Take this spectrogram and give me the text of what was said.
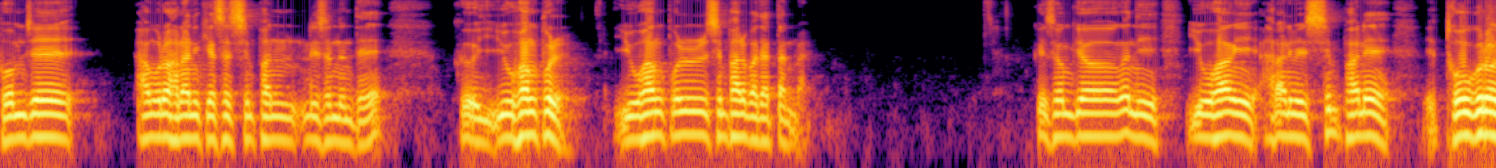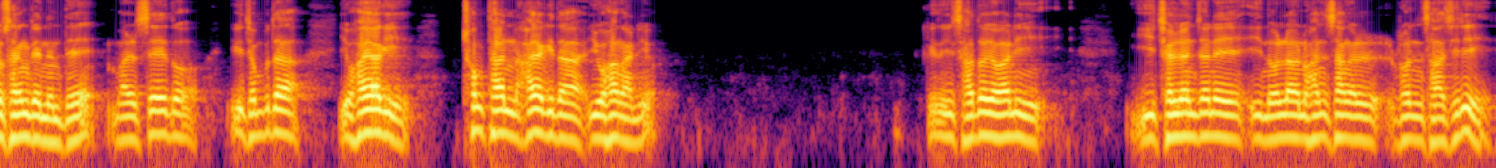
범죄함으로 하나님께서 심판하셨는데 그 유황불, 유황불 심판을 받았단 말. 그 성경은 이 유황이 하나님의 심판의 도구로 사용됐는데 말세에도 이게 전부 다 이 화약이 총탄 화약이 다 유황 아니요? 그래서 이 사도 요한이 2000년 전에 이 놀라운 환상을 본 사실이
